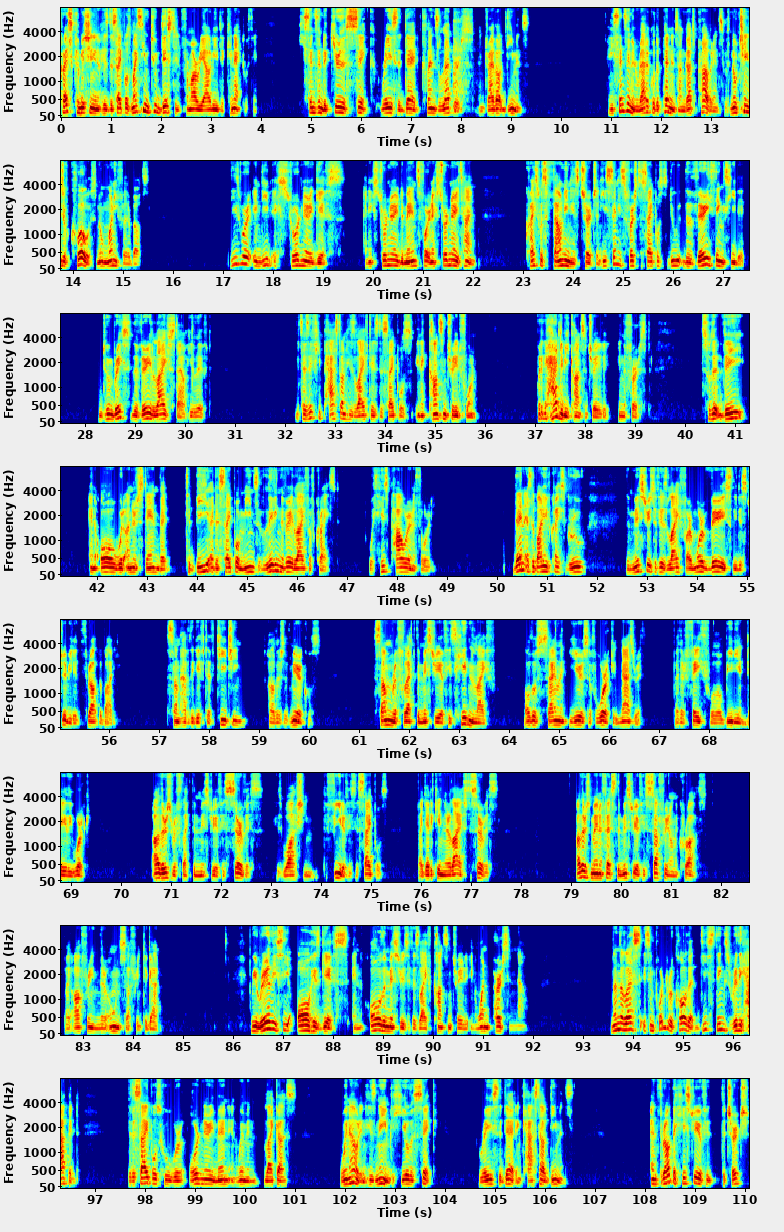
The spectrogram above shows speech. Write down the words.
Christ's commissioning of his disciples might seem too distant from our reality to connect with it. He sends them to cure the sick, raise the dead, cleanse lepers, and drive out demons. And he sends them in radical dependence on God's providence, with no change of clothes, no money for their belts. These were indeed extraordinary gifts and extraordinary demands for an extraordinary time. Christ was founding his church, and he sent his first disciples to do the very things he did and to embrace the very lifestyle he lived. It's as if he passed on his life to his disciples in a concentrated form. But it had to be concentrated in the first, so that they and all would understand that to be a disciple means living the very life of Christ with his power and authority. Then, as the body of Christ grew, the mysteries of his life are more variously distributed throughout the body. Some have the gift of teaching, others of miracles. Some reflect the mystery of his hidden life, all those silent years of work in Nazareth, by their faithful, obedient daily work. Others reflect the mystery of his service, his washing the feet of his disciples, by dedicating their lives to service. Others manifest the mystery of his suffering on the cross, by offering their own suffering to God. We rarely see all his gifts and all the mysteries of his life concentrated in one person now. Nonetheless, it's important to recall that these things really happened. The disciples, who were ordinary men and women like us, went out in his name to heal the sick, raise the dead, and cast out demons. And throughout the history of the church,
